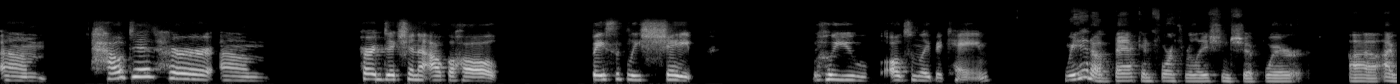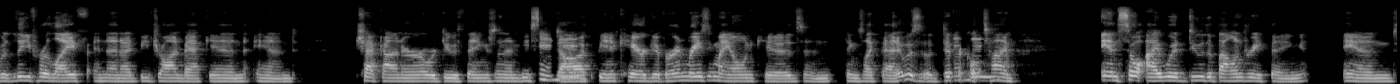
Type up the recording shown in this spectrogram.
um, how did her um her addiction to alcohol basically shape who you ultimately became? we had a back and forth relationship where uh, I would leave her life and then I'd be drawn back in and check on her or do things and then be Mhm. stuck being a caregiver and raising my own kids and things like that. It was a difficult Mhm. time. And so I would do the boundary thing and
